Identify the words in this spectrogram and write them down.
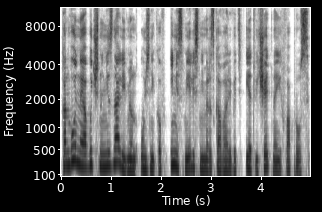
Конвойные обычно не знали имен узников и не смели с ними разговаривать и отвечать на их вопросы.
